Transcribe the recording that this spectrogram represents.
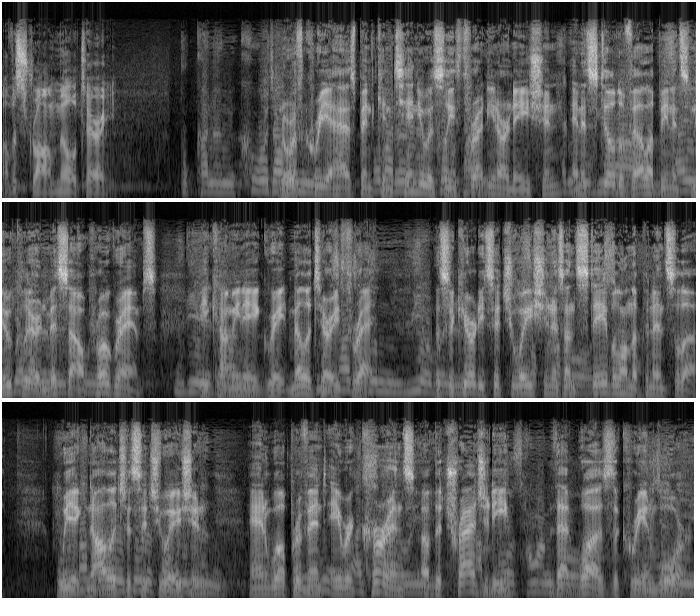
of a strong military. North Korea has been continuously threatening our nation and is still developing its nuclear and missile programs, becoming a great military threat. The security situation is unstable on the peninsula. We acknowledge the situation and will prevent a recurrence of the tragedy that was the Korean War.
